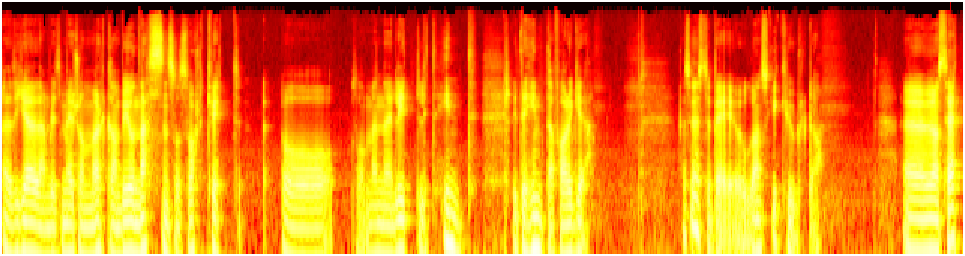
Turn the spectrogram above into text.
uh, redigere dem litt mer som mørke. Den blir jo nesten så svart-hvitt, men litt, litt hint lite hint av farge. Jeg syns det ble jo ganske kult, da. Uh, uansett,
